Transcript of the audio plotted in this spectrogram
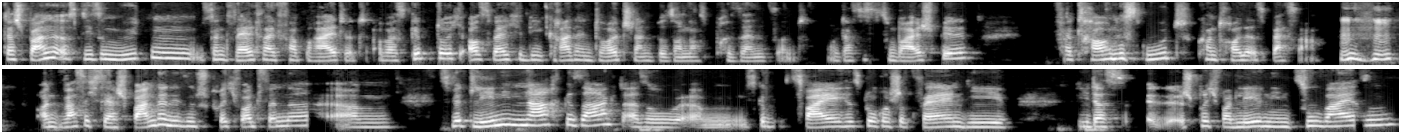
das Spannende ist, diese Mythen sind weltweit verbreitet, aber es gibt durchaus welche, die gerade in Deutschland besonders präsent sind. Und das ist zum Beispiel, Vertrauen ist gut, Kontrolle ist besser. Mhm. Und was ich sehr spannend an diesem Sprichwort finde, ähm, es wird Lenin nachgesagt. Also ähm, es gibt zwei historische Quellen, die, die das äh, Sprichwort Lenin zuweisen.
